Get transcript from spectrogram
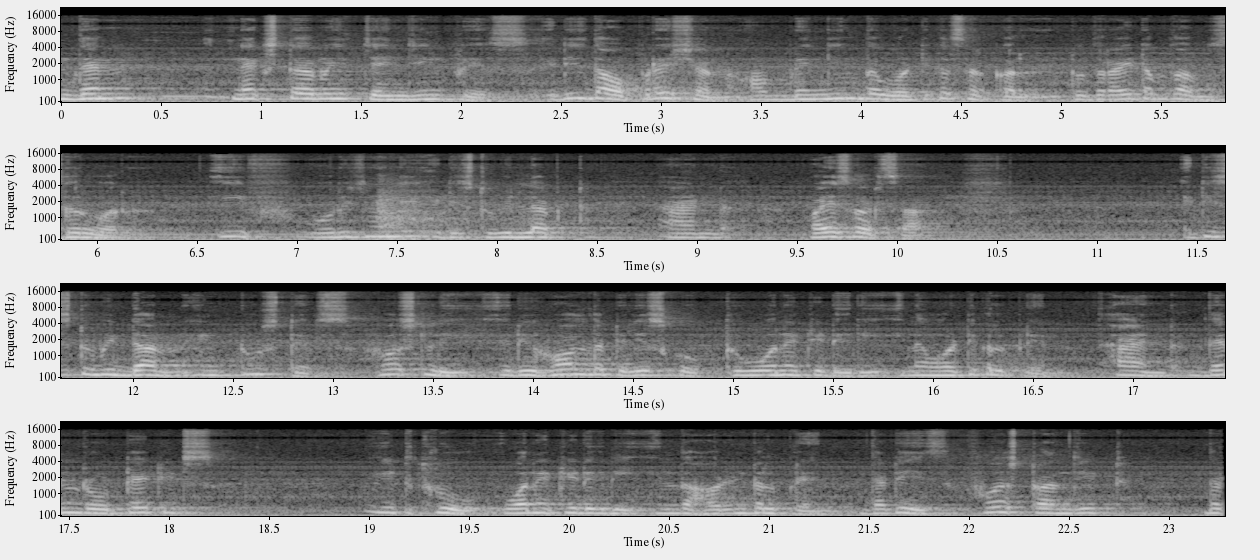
Then next term is changing face. It is the operation of bringing the vertical circle to the right of the observer if originally it is to be left and vice versa. It is to be done in two steps. Firstly, revolve the telescope through 180 degree in a vertical plane and then rotate its, it through 180 degree in the horizontal plane. That is, first transit the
